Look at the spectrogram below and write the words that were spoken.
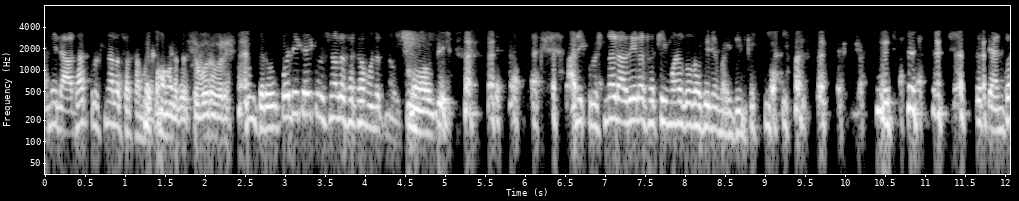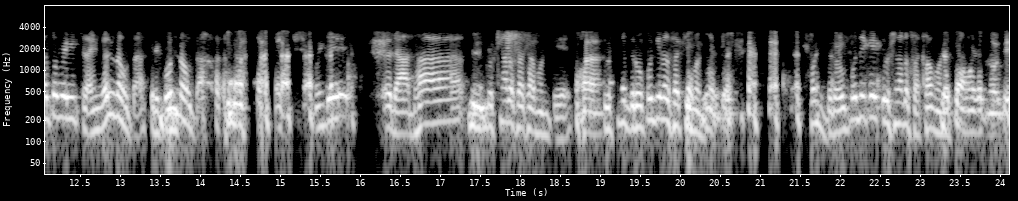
आणि राधा कृष्णाला सखा म्हणत असते बरोबर आहे. द्रौपदी काही कृष्णाला सखा म्हणत नव्हती. आणि कृष्ण राधेला सखी म्हणत होता नाही माहिती नाही. तर त्यांचा तो काही ट्रायंगल नव्हता त्रिकोण नव्हता. म्हणजे राधा कृष्णाला सखा म्हणते. कृष्ण द्रौपदीला सखी म्हणते पण द्रौपदी काही कृष्णाला सखा म्हणत नव्हती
